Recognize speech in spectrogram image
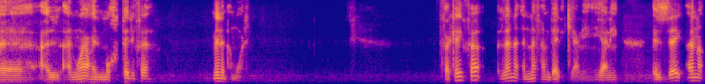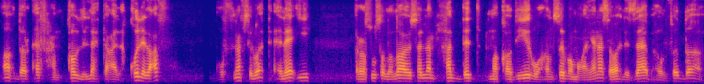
آه الأنواع المختلفة من الأموال. فكيف لنا أن نفهم ذلك؟ يعني يعني إزاي أنا أقدر أفهم قول الله تعالى قل العفو وفي نفس الوقت ألاقي الرسول صلى الله عليه وسلم حدد مقادير وأنصبة معينة سواء للذهب أو الفضة أو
